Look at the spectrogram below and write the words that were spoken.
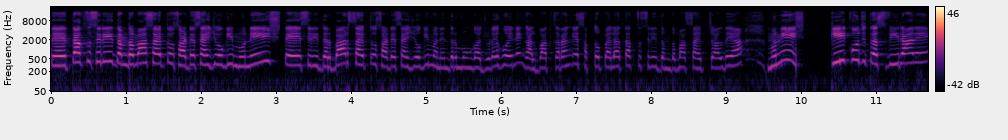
ਤੇ ਤਖਤ ਸ੍ਰੀ ਦਮਦਮਾ ਸਾਹਿਬ ਤੋਂ ਸਾਡੇ ਸਹਿਯੋਗੀ ਮੁਨੀਸ਼ ਤੇ ਸ੍ਰੀ ਦਰਬਾਰ ਸਾਹਿਬ ਤੋਂ ਸਾਡੇ ਸਹਿਯੋਗੀ ਮਨਿੰਦਰ ਮੋਂਗਾ ਜੁੜੇ ਹੋਏ ਨੇ। ਗੱਲਬਾਤ ਕਰਾਂਗੇ। ਸਭ ਤੋਂ ਪਹਿਲਾਂ ਤਖਤ ਸ੍ਰੀ ਦਮਦਮਾ ਸਾਹਿਬ ਚੱਲਦੇ ਆ ਮੁਨੀਸ਼, ਕੀ ਕੁਝ ਤਸਵੀਰਾਂ ਨੇ?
